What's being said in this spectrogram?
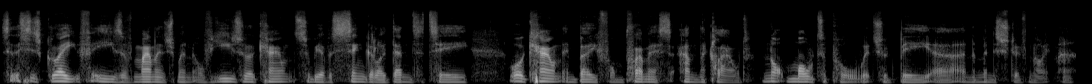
So this is great for ease of management of user accounts. So we have a single identity or account in both on-premise and the cloud, not multiple, which would be uh, an administrative nightmare.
